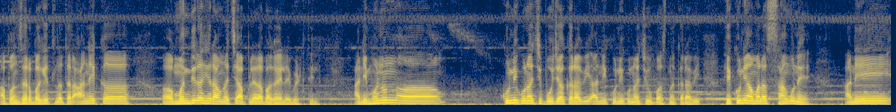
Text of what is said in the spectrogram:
आपण जर बघितलं तर अनेक मंदिरं ही रावणाची आपल्याला बघायला भेटतील. आणि म्हणून कुणी कुणाची पूजा करावी आणि कुणी कुणाची उपासना करावी हे कुणी आम्हाला सांगू नये. आणि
